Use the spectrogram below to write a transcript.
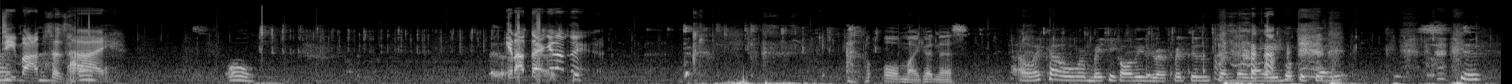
D Mob says hi. Oh, Get up there! Get up there! oh my goodness. I like how we're making all these references, but they're not able to get it.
